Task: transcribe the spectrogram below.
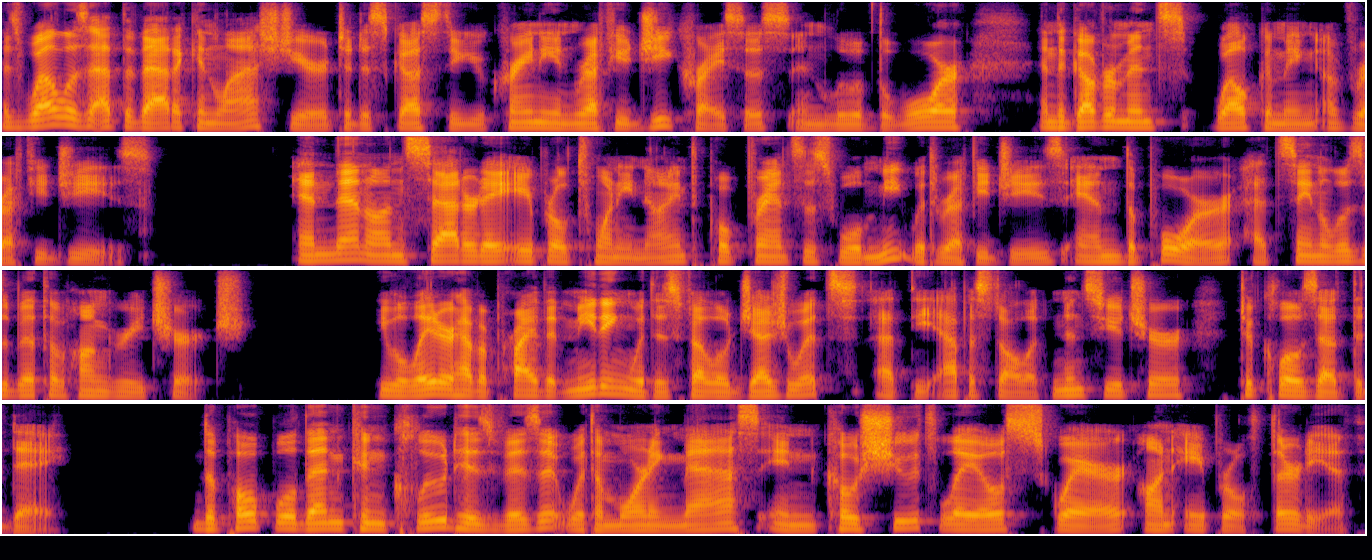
as well as at the Vatican last year to discuss the Ukrainian refugee crisis in lieu of the war and the government's welcoming of refugees. And then on Saturday, April 29th, Pope Francis will meet with refugees and the poor at St. Elizabeth of Hungary Church. He will later have a private meeting with his fellow Jesuits at the Apostolic Nunciature to close out the day. The Pope will then conclude his visit with a morning Mass in Kossuth Lajos Square on April 30th.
